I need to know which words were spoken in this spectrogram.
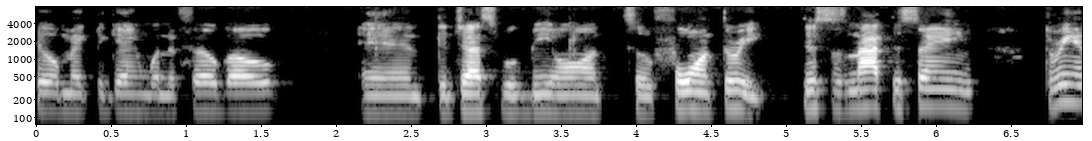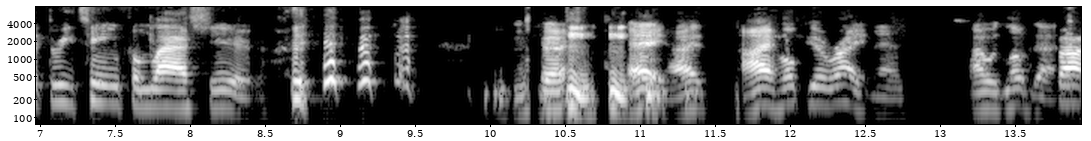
he'll make the game win the field goal and the Jets will be on to four and three. This is not the same three and three team from last year. okay. hey, I I hope you're right, man. I would love that. If, I,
